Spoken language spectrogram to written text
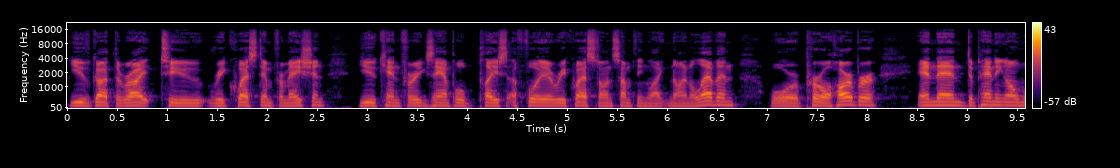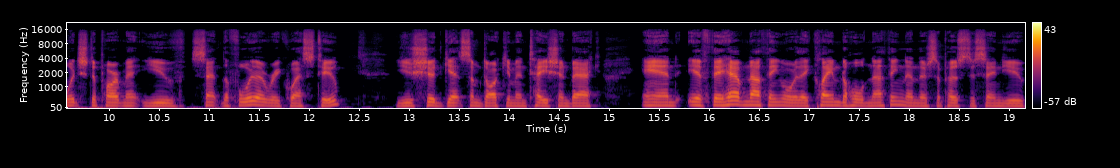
you've got the right to request information. You can, for example, place a FOIA request on something like 9 11 or Pearl Harbor. And then, depending on which department you've sent the FOIA request to, you should get some documentation back. And if they have nothing or they claim to hold nothing, then they're supposed to send you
